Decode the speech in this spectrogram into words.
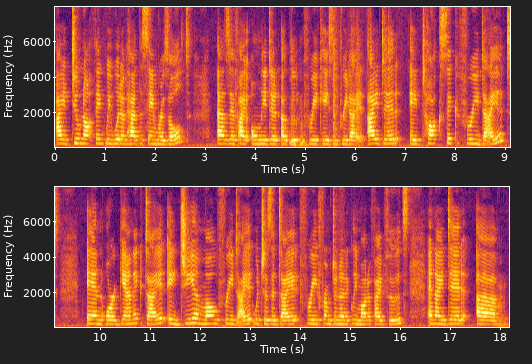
I do not think we would have had the same result as if I only did a mm-hmm. gluten free, casein free diet. I did a toxic free diet, an organic diet, a GMO free diet, which is a diet free from genetically modified foods, and I did um,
